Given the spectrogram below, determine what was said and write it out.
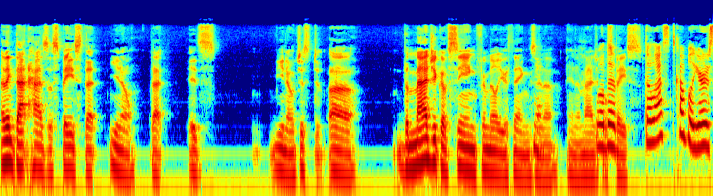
i think that has a space that you know that is you know just uh the magic of seeing familiar things in a in a magical Well, the space the last couple of years,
